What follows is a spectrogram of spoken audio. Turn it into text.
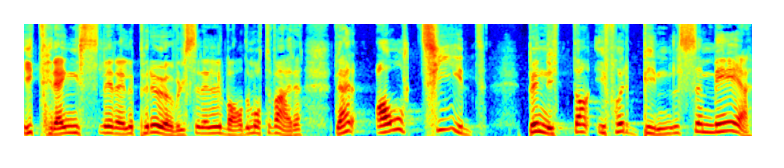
i trengsler eller prøvelser eller hva det måtte være. Det er alltid benytta i forbindelse med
